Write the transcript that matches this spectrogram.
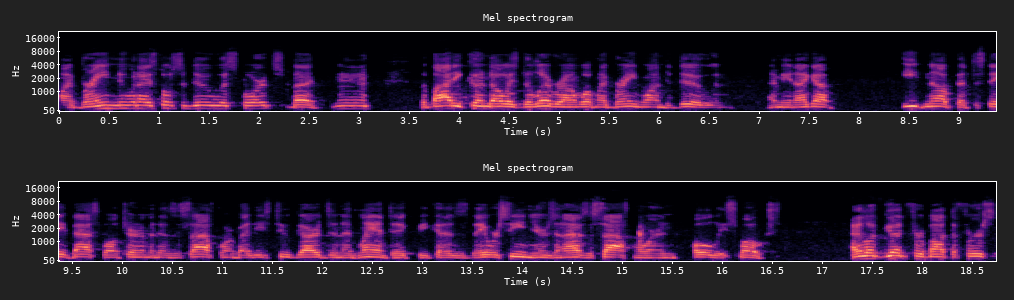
my brain knew what I was supposed to do with sports, but eh, the body couldn't always deliver on what my brain wanted to do. And I mean, I got eaten up at the state basketball tournament as a sophomore by these two guards in Atlantic because they were seniors and I was a sophomore. And holy smokes, I looked good for about the first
